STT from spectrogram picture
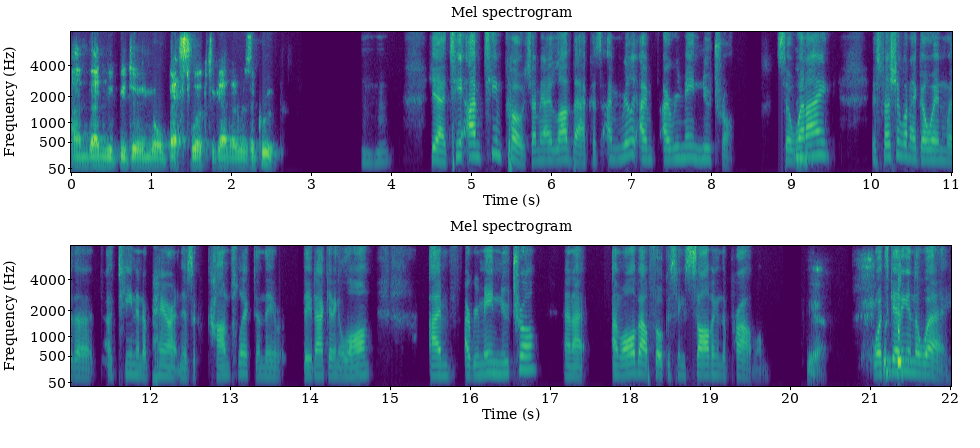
and then you'd be doing your best work together as a group. Mm-hmm. Yeah, team, I'm team coach. I mean, I love that because I'm really I, I remain neutral. So when mm. I, especially when I go in with a, a teen and a parent and there's a conflict and they they're not getting along, I'm I remain neutral and I I'm all about focusing solving the problem. Yeah. What's getting in the way,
